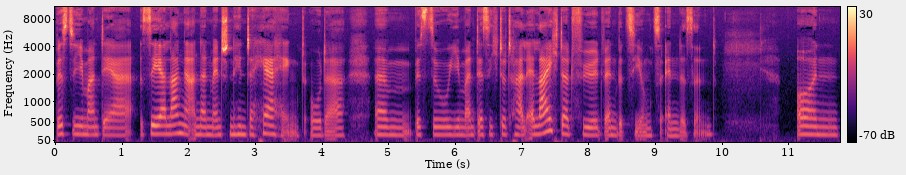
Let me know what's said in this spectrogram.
Bist du jemand, der sehr lange anderen Menschen hinterherhängt? Oder ähm, bist du jemand, der sich total erleichtert fühlt, wenn Beziehungen zu Ende sind? Und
